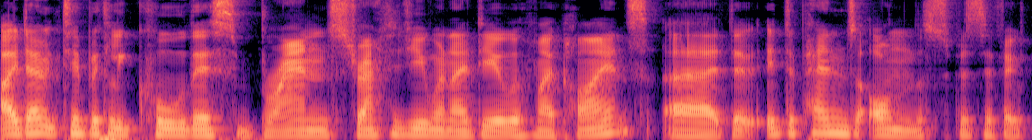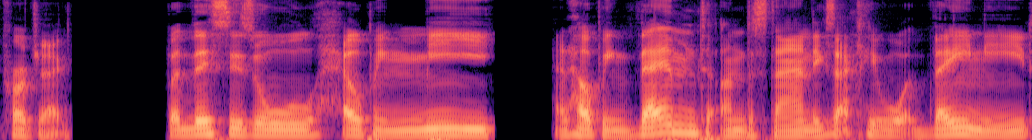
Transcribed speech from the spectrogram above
I, I don't typically call this brand strategy when I deal with my clients. Uh, it depends on the specific project. But this is all helping me and helping them to understand exactly what they need,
